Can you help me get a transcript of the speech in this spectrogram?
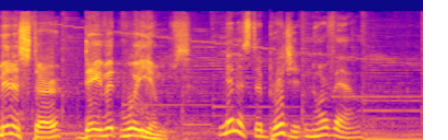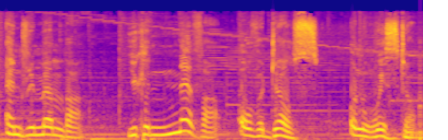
Minister David Williams, Minister Bridget Norvell. And remember, you can never overdose on wisdom.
